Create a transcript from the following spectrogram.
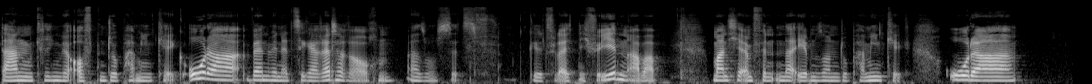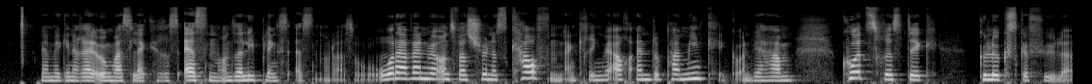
dann kriegen wir oft einen Dopaminkick. Oder wenn wir eine Zigarette rauchen, also es jetzt gilt vielleicht nicht für jeden, aber manche empfinden da eben so einen Dopaminkick. Oder wenn wir generell irgendwas Leckeres essen, unser Lieblingsessen oder so. Oder wenn wir uns was Schönes kaufen, dann kriegen wir auch einen Dopaminkick und wir haben kurzfristig Glücksgefühle.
